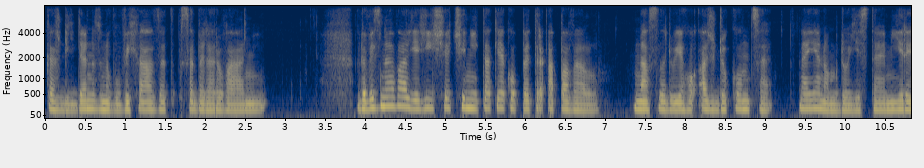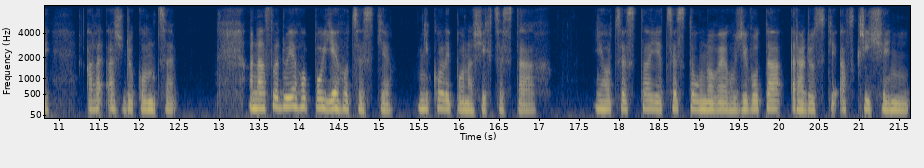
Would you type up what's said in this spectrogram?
každý den znovu vycházet v sebedarování. Kdo vyznává Ježíše, činí tak jako Petr a Pavel, Následuje ho až do konce, nejenom do jisté míry, ale až do konce. A následuje ho po jeho cestě, nikoli po našich cestách. Jeho cesta je cestou nového života, radosti a vzkříšení.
